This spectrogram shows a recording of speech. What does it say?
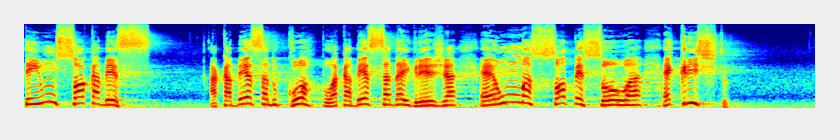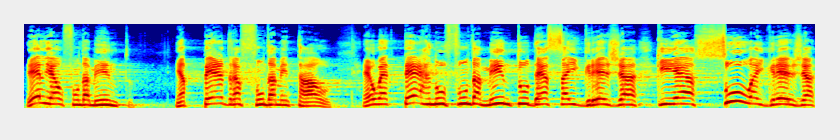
tem um só cabeça a cabeça do corpo, a cabeça da igreja é uma só pessoa, é Cristo. Ele é o fundamento, é a pedra fundamental, é o eterno fundamento dessa igreja, que é a sua igreja,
